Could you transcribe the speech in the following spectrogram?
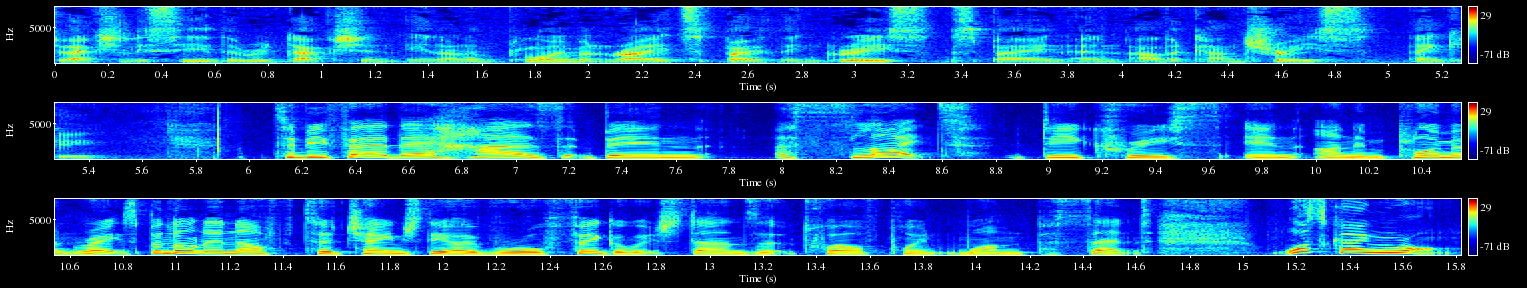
to actually see the reduction in unemployment rates both in Greece, Spain, and other countries? Thank you. To be fair, there has been a slight decrease in unemployment rates, but not enough to change the overall figure, which stands at 12.1%. What's going wrong?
